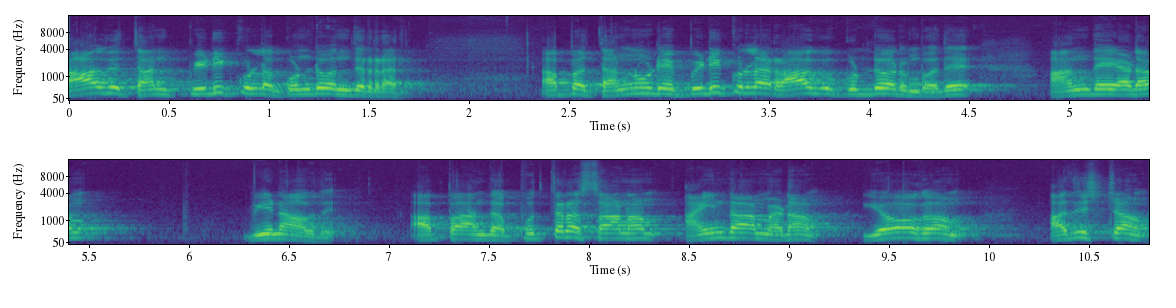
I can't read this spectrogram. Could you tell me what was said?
ராகு தன் பிடிக்குள்ளே கொண்டு வந்துடுறார். அப்போ தன்னுடைய பிடிக்குள்ளே ராகு கொண்டு வரும்போது அந்த இடம் வீணாகுது. அப்போ அந்த புத்திரஸ்தானம் ஐந்தாம் இடம் யோகம் அதிர்ஷ்டம்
